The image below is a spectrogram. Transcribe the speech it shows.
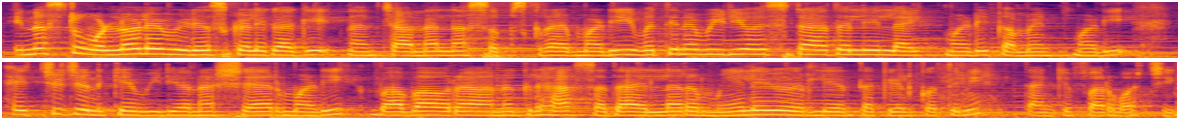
ಇನ್ನಷ್ಟು ಒಳ್ಳೊಳ್ಳೆ ವೀಡಿಯೋಸ್ಗಳಿಗಾಗಿ ನನ್ನ ಚಾನಲ್ನ ಸಬ್ಸ್ಕ್ರೈಬ್ ಮಾಡಿ. ಇವತ್ತಿನ ವಿಡಿಯೋ ಇಷ್ಟ ಆದಲ್ಲಿ ಲೈಕ್ ಮಾಡಿ, ಕಮೆಂಟ್ ಮಾಡಿ. ಹೆಚ್ಚು ಜನಕ್ಕೆ ವಿಡಿಯೋನ ಶೇರ್ ಮಾಡಿ. ಬಾಬಾ ಅವರ ಅನುಗ್ರಹ ಸದಾ ಎಲ್ಲರ ಮೇಲೆಯೂ ಇರಲಿ ಅಂತ ಕೇಳ್ಕೊತೀನಿ. Thank you for watching.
